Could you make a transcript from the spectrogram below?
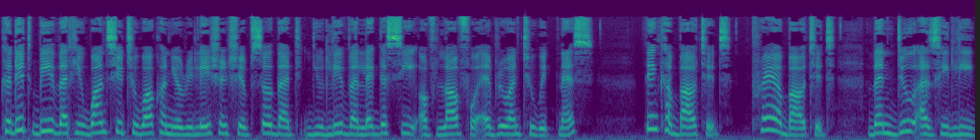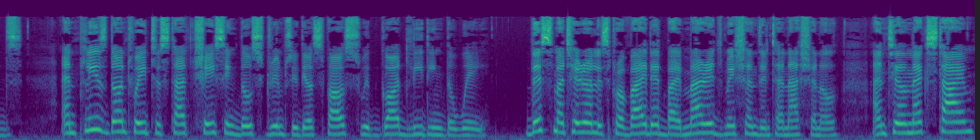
Could it be that He wants you to work on your relationship so that you leave a legacy of love for everyone to witness? Think about it, pray about it, then do as He leads. And please don't wait to start chasing those dreams with your spouse with God leading the way. This material is provided by Marriage Missions International. Until next time,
